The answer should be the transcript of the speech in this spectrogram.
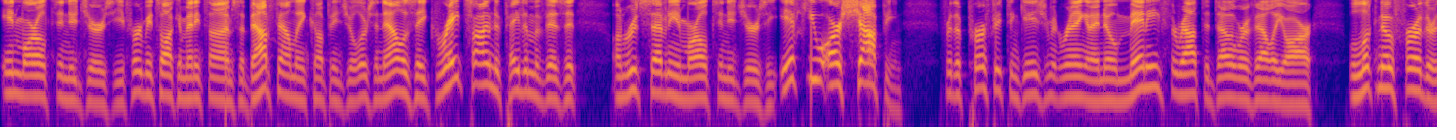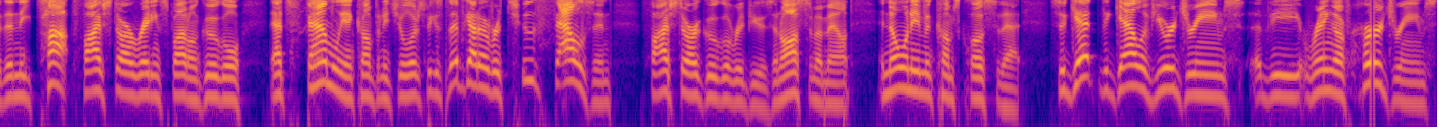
in Marlton, New Jersey. You've heard me talking many times about Family and Company Jewelers, and now is a great time to pay them a visit on Route 70 in Marlton, New Jersey. If you are shopping for the perfect engagement ring, and I know many throughout the Delaware Valley are, well, look no further than the top five star rating spot on Google. That's Family and Company Jewelers because they've got over 2,000 five star Google reviews, an awesome amount, and no one even comes close to that. So get the gal of your dreams, the ring of her dreams,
